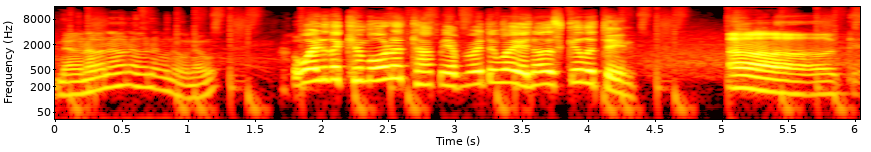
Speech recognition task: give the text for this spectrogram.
No, no, no, no, no, no, no. Why did the Kimura tap me up right away? Another guillotine. Oh, okay.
